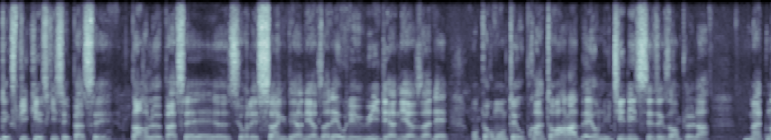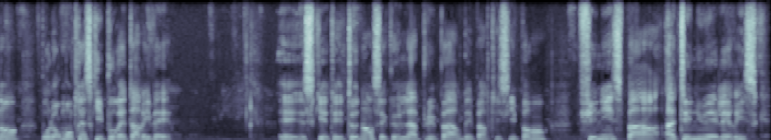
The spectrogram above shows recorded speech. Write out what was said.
d'expliquer ce qui s'est passé par le passé, euh, sur les cinq dernières années ou les huit dernières années, on peut remonter au printemps arabe et on utilise ces exemples-là maintenant pour leur montrer ce qui pourrait arriver. Et ce qui est étonnant, c'est que la plupart des participants finissent par atténuer les risques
